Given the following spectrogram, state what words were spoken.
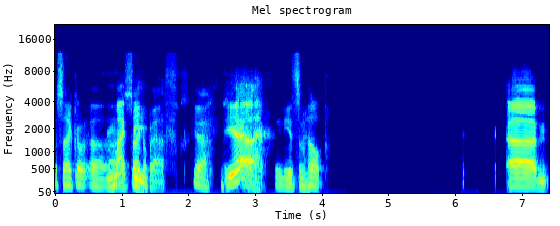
a psycho uh, a Might be. psychopath. Yeah, Yeah. he needs some help. um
